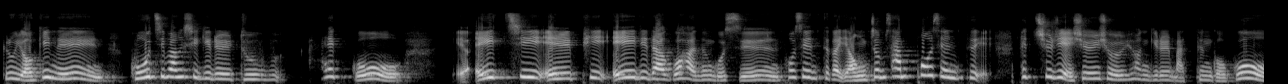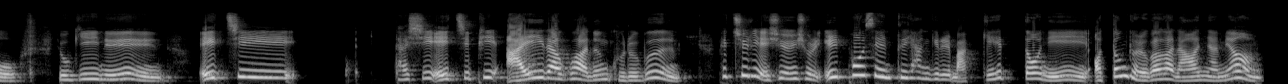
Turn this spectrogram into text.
그리고 여기는 고지방 식이를 두 했고 HLPAL이라고 하는 곳은 퍼센트가 0.3% patchouli essential 향기를 맡은 거고 여기는 H 다시 HPI라고 하는 그룹은 patchouli essential 1% 향기를 맡게 했더니 어떤 결과가 나왔냐면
